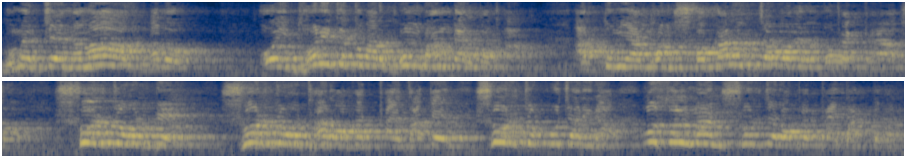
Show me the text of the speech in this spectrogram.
ঘুমের চেয়ে নামাজ ওই ধ্বনিতে তোমার ঘুম ভাঙ্গার কথা। আর তুমি এখন সকাল উদযাপনের অপেক্ষায় আছো। সূর্য উঠবে। সূর্য ওঠার অপেক্ষায় থাকে সূর্য পূজারীরা। মুসলমান সূর্যের অপেক্ষায় থাকতে পারে।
